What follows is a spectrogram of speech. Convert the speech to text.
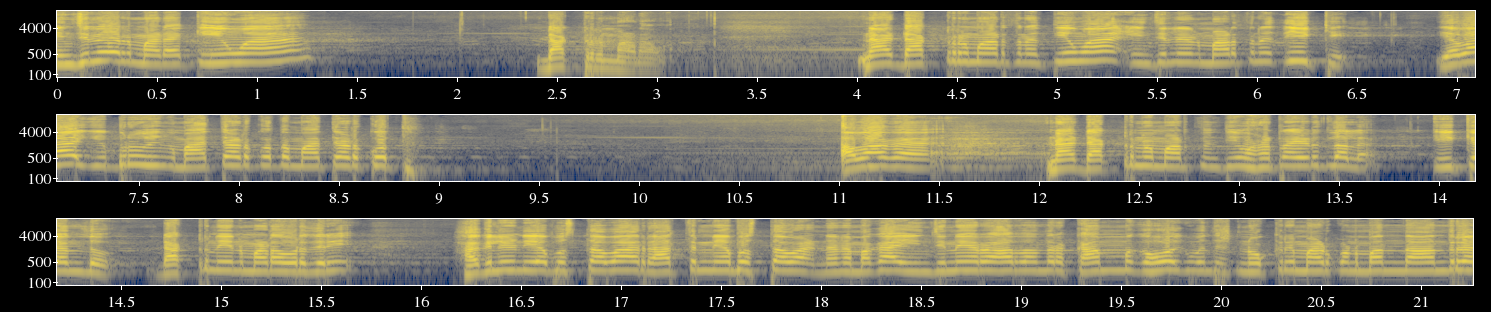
ಇಂಜಿನಿಯರ್ ಮಾಡಕ್ಕೆ ಇವ ಡಾಕ್ಟರ್ ಮಾಡವ. ನಾ ಡಾಕ್ಟರ್ ಮಾಡ್ತಾನಂತ ಇವ ಇಂಜಿನಿಯರ್ ಮಾಡ್ತಾನಂತ ಈಕಿ. ಯಾವಾಗ ಇಬ್ಬರು ಹಿಂಗೆ ಮಾತಾಡ್ಕೋತ ಮಾತಾಡ್ಕೋತ. ಅವಾಗ ನಾ ಡಾಕ್ಟ್ರನ್ನ ಮಾಡ್ತಂತ ಇವ ಹಠ ಹಿಡ್ದಲ್ಲ ಈಕೆಂದು ಡಾಕ್ಟ್ರನ್ನ ಏನು ಮಾಡೋವ್ರದ್ರಿ ಹಗಲಿನ ಎಬ್ಬಿಸ್ತಾವ ರಾತ್ರಿನ ಎಬ್ಬಿಸ್ತಾವ ನನ್ನ ಮಗ ಇಂಜಿನಿಯರ್ ಆದ ಅಂದ್ರೆ ಕಮ್ಮಗೆ ಹೋಗಿ ಒಂದಿಷ್ಟು ನೌಕರಿ ಮಾಡ್ಕೊಂಡು ಬಂದ ಅಂದ್ರೆ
